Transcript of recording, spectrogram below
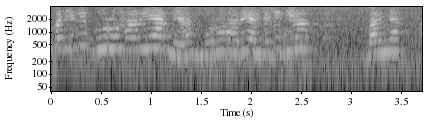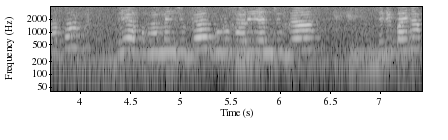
Kan ini buruh harian ya buruh harian. Jadi dia banyak apa dia pengamen juga buruh harian juga. Jadi banyak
